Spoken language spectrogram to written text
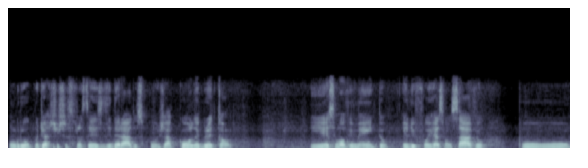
um grupo de artistas franceses liderados por Jacques Le Breton. E esse movimento, ele foi responsável por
